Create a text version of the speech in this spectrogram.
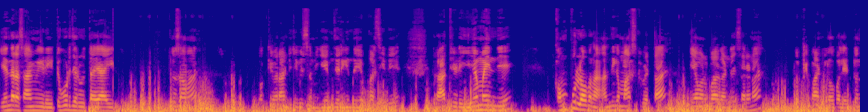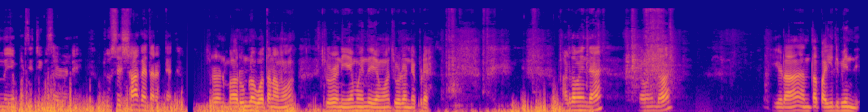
ఏందరా స్వామి ఇటు కూడా జరుగుతాయా? చూసామా ఓకే అలాంటి చూపిస్తాం మీకు ఏం జరిగిందో ఏం పరిస్థితి. రాత్రి ఏమైంది? కంపు లోపల అందుకే మాస్క్ పెట్టా. ఏమనుకోకండి సరేనా? ఓకే వాటి లోపల ఎట్టుందో ఏం పరిస్థితి చూపిస్తాడు అండి చూస్తే షాక్ అవుతారు అట్టే. చూడండి బా రూమ్లో పోతున్నాము. చూడండి ఏమైందో ఏమో చూడండి ఎప్పుడే అర్థమైందా? అర్థమైందా ఈడ అంతా పగిలిపోయింది.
